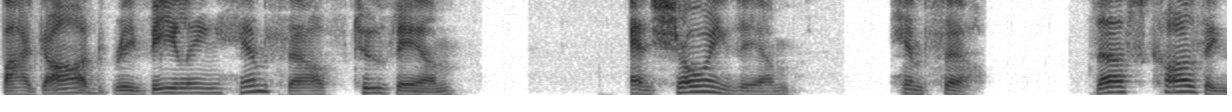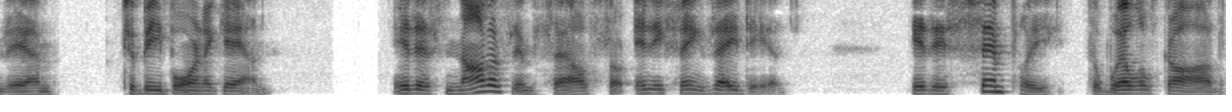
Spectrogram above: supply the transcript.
by God revealing Himself to them and showing them Himself, thus causing them to be born again. It is not of themselves or anything they did. It is simply the will of God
